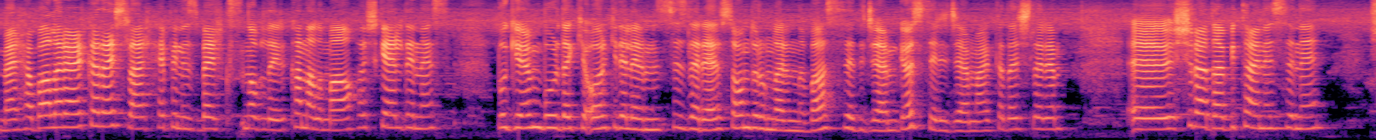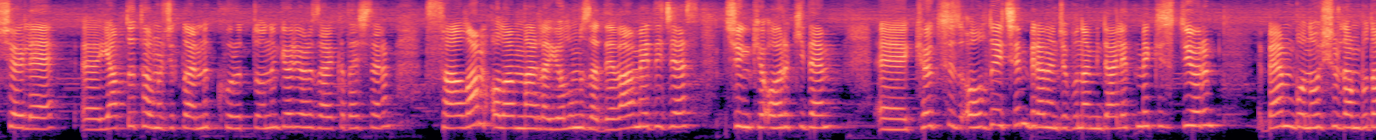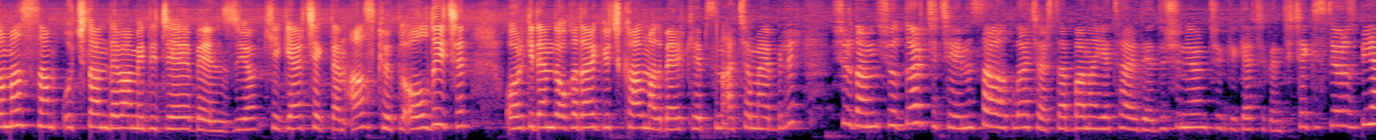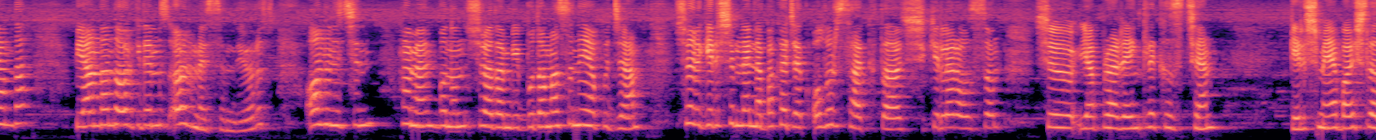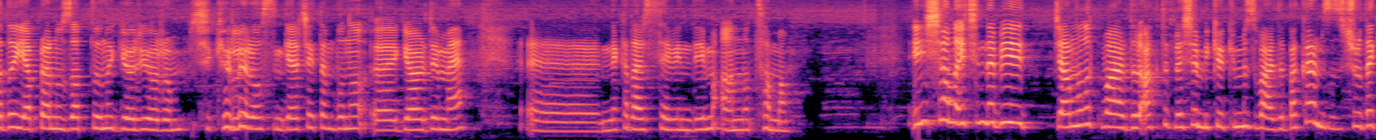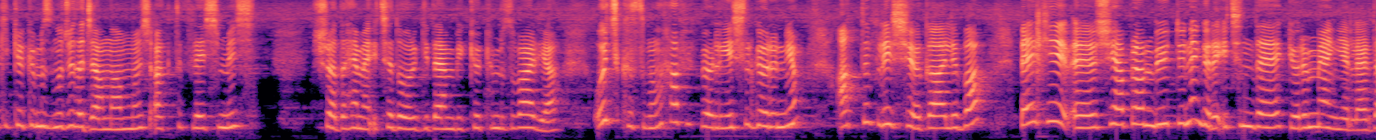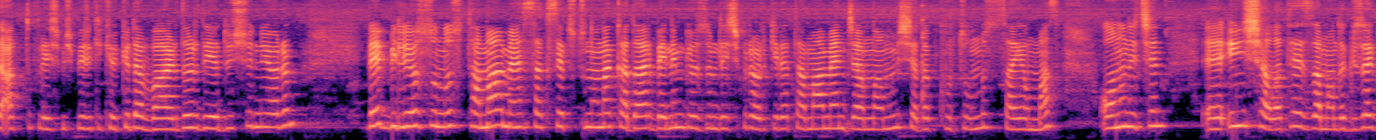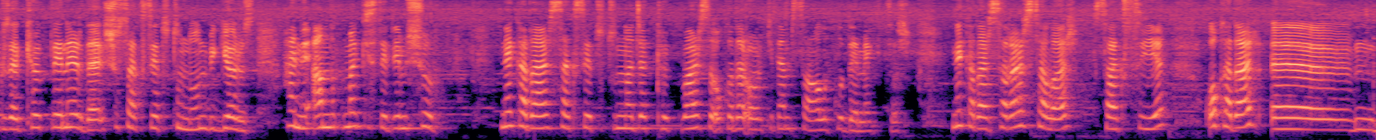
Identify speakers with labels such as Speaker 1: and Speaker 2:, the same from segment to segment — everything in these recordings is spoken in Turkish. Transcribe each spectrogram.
Speaker 1: Merhabalar arkadaşlar. Hepiniz Belkıs Nobleri kanalıma hoş geldiniz. Bugün buradaki orkidelerimin sizlere son durumlarını bahsedeceğim, göstereceğim arkadaşlarım. Ee, şurada bir tanesini şöyle e, yaptığı tomurcuklarını kuruttuğunu görüyoruz arkadaşlarım. Sağlam olanlarla yolumuza devam edeceğiz. Çünkü orkidem e, köksüz olduğu için bir an önce buna müdahale etmek istiyorum. Ben bunu şuradan budamazsam uçtan devam edeceğe benziyor ki gerçekten az köklü olduğu için orkidemde o kadar güç kalmadı. Belki hepsini açamayabilir. Şuradan şu dört çiçeğini sağlıklı açarsa bana yeter diye düşünüyorum. Çünkü gerçekten çiçek istiyoruz bir yandan. Bir yandan da orkidemiz ölmesin diyoruz. Onun için hemen bunun şuradan bir budamasını yapacağım. Şöyle gelişimlerine bakacak olursak da şükürler olsun şu yaprağı renkli kızçem gelişmeye başladı. Yaprağını uzattığını görüyorum. Şükürler olsun. Gerçekten bunu e, gördüğüme e, ne kadar sevindiğimi anlatamam. İnşallah içinde bir canlılık vardır. Aktifleşen bir kökümüz vardır. Bakar mısınız? Şuradaki kökümüzün ucu da canlanmış, aktifleşmiş. Şurada hemen içe doğru giden bir kökümüz var ya. Uç kısmı hafif böyle yeşil görünüyor. Aktifleşiyor galiba. Belki e, şu yaprağın büyüttüğüne göre içinde görünmeyen yerlerde aktifleşmiş bir iki kökü de vardır diye düşünüyorum. Ve biliyorsunuz tamamen saksıya tutunana kadar benim gözümde hiçbir orkide tamamen canlanmış ya da kurtulmuş sayılmaz. Onun için e, inşallah tez zamanda güzel güzel köklenir de şu saksıya tutunduğunu bir görürüz. Hani anlatmak istediğim şu. Ne kadar saksıya tutunacak kök varsa o kadar orkidem sağlıklı demektir. Ne kadar sararsalar saksıyı o kadar e,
